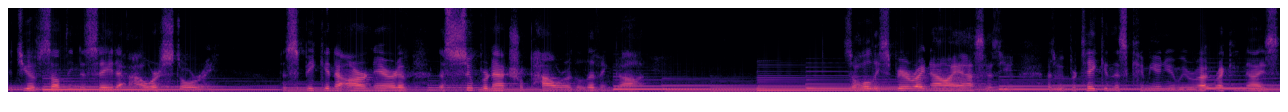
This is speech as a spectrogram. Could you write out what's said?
that you have something to say to our story, to speak into our narrative, the supernatural power of the living God. So, Holy Spirit, right now I ask as you as we partake in this communion, we recognize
